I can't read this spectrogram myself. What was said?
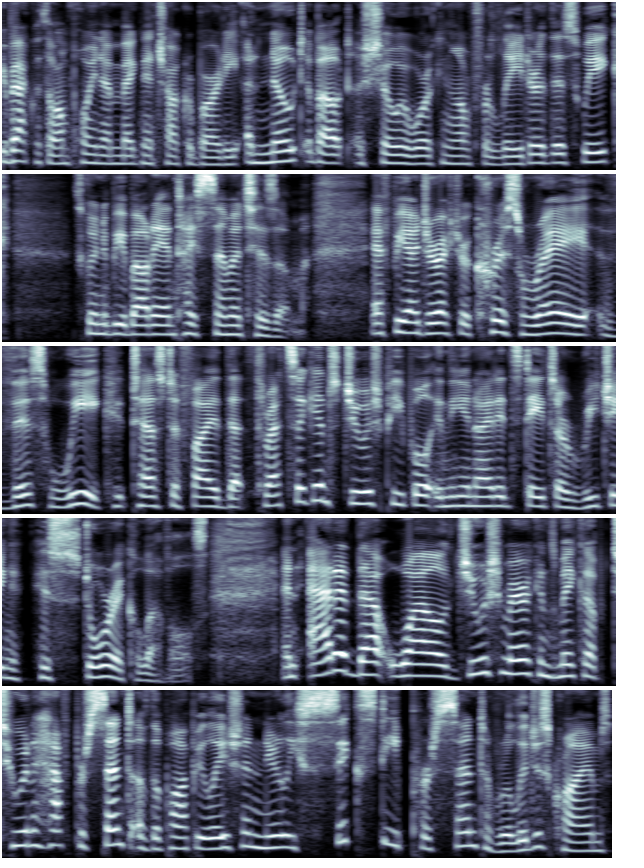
You're back with On Point. I'm Meghna Chakrabarti. A note about a show we're working on for later this week. It's going to be about anti Semitism. FBI Director Chris Wray this week testified that threats against Jewish people in the United States are reaching historic levels and added that while Jewish Americans make up 2.5% of the population, nearly 60% of religious crimes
